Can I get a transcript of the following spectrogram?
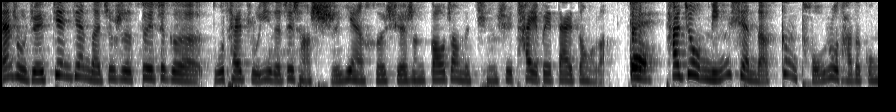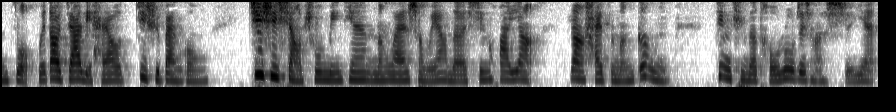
男主角渐渐的就是对这个独裁主义的这场实验和学生高涨的情绪，他也被带动了。对，他就明显的更投入他的工作，回到家里还要继续办公，继续想出明天能玩什么样的新花样，让孩子们更尽情的投入这场实验。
